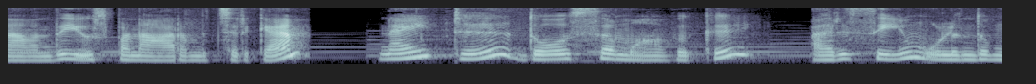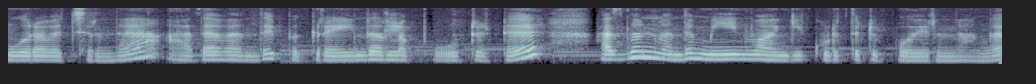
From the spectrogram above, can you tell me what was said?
நான் வந்து யூஸ் பண்ண ஆரம்பிச்சிருக்கேன். நைட்டு தோசை மாவுக்கு அரிசியும் உளுந்தும் ஊற வச்சுருந்தேன். அதை வந்து இப்போ கிரைண்டரில் போட்டுட்டு ஹஸ்பண்ட் வந்து மீன் வாங்கி கொடுத்துட்டு போயிருந்தாங்க.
